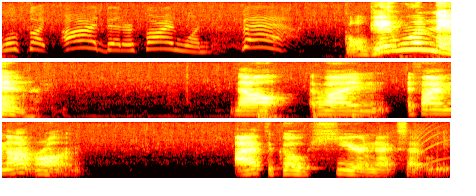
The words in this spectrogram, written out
Looks like I better find one fast. Go get one then. Now, if I'm if I'm not wrong, I have to go here next, I believe.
